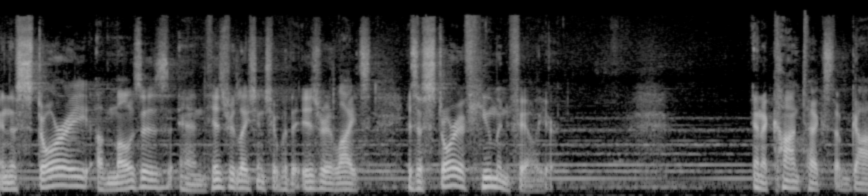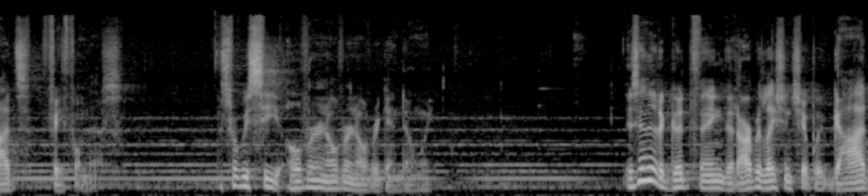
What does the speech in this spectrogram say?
And the story of Moses and his relationship with the Israelites is a story of human failure in a context of God's faithfulness. That's what we see over and over and over again, don't we? Isn't it a good thing that our relationship with God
